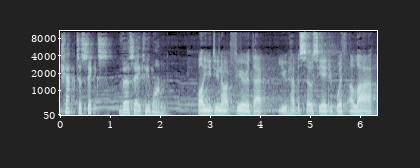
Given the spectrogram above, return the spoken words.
chapter 6, verse 81. While you do not fear that you have associated with Allah,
